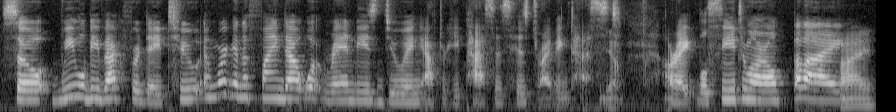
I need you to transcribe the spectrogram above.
So we will be back for day two and we're going to find out what Randy's doing after he passes his driving test. Yeah. All right, we'll see you tomorrow. Bye bye. Bye.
